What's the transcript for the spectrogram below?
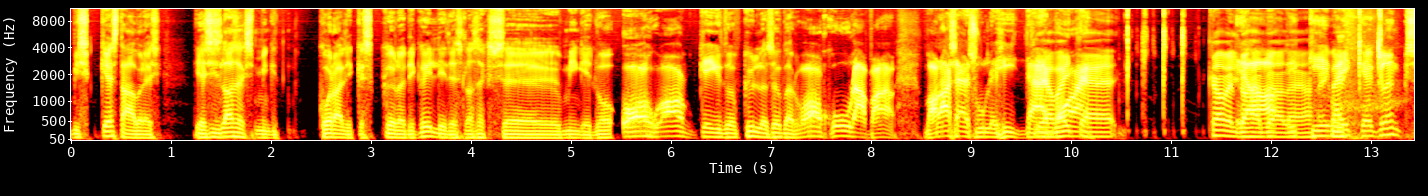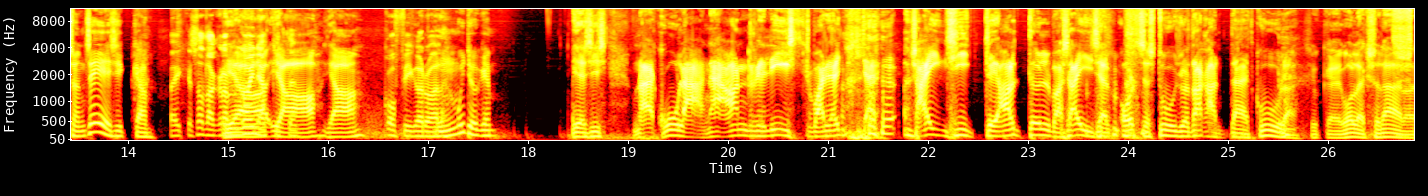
mis kestab ja siis laseks mingit korralikest kuradi kõllidest laseks äh, mingeid oh,, oh, keegi tuleb külla, sõber oh,, kuula, ma, ma lasen sulle siit. ja väike ka veel ja kahe peale ikka väike klõnks on sees ikka. väike sada grammi ja, konjakit ja, ja kohvi kõrvale. muidugi. ja siis, näe, kuule, näe, unreleased variante, sai siit alt õlva, sai sealt otse stuudio tagant, näed, kuula, sihuke kollektsionäär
